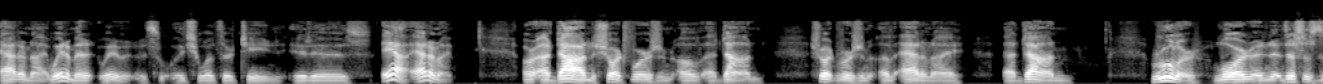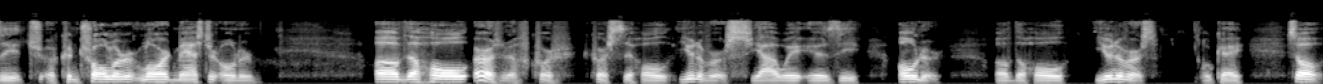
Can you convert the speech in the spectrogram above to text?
Adonai. Wait a minute, wait a minute. It's H113. It is, yeah, Adonai. Or Adon, short version of Adon, short version of Adonai. Adon, ruler, Lord, and this is the controller, Lord, master, owner of the whole earth. And of course, of course, the whole universe. Yahweh is the owner of the whole universe. Okay? So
